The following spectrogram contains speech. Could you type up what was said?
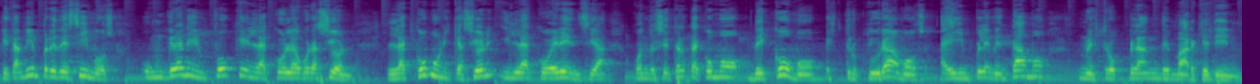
que también predecimos un gran enfoque en la colaboración, la comunicación y la coherencia cuando se trata como de cómo estructuramos e implementamos nuestro plan de marketing.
